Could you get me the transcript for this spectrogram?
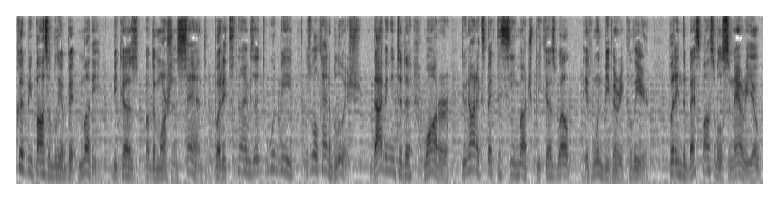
could be possibly a bit muddy because of the Martian sand, but at times it would be as well kind of bluish. Diving into the water, do not expect to see much because, well, it wouldn't be very clear. But in the best possible scenario,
